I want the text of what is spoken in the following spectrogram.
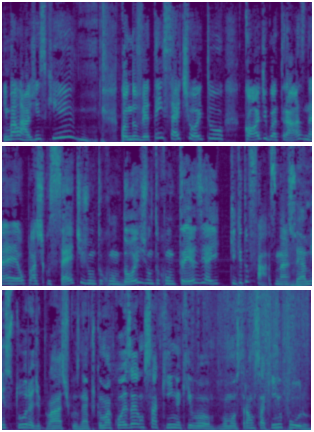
embalagens que quando vê tem 7, 8 código atrás, né? É o plástico 7 junto com 2, junto com 13 e aí o que que tu faz, né? Isso é a mistura de plásticos, né? Porque uma coisa é um saquinho aqui, vou, vou mostrar um saquinho puro.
